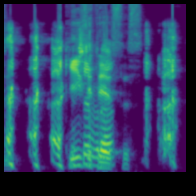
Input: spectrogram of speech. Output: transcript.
15 textos.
